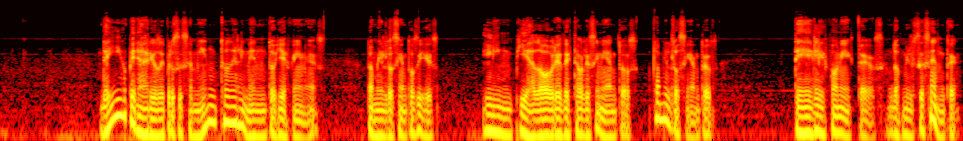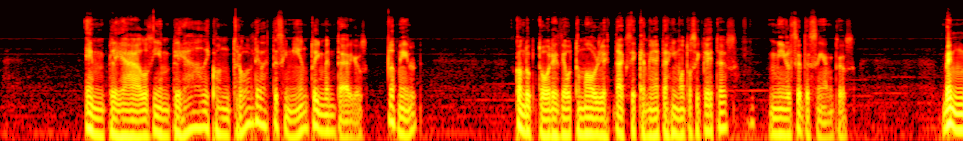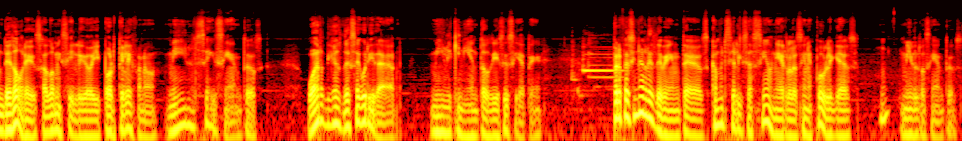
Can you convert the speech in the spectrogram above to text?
De ahí operarios de procesamiento de alimentos y afines, 2210. Limpiadores de establecimientos, 2200. Telefonistas, 2060. Empleados y empleadas de control de abastecimiento e inventarios, 2000 Conductores de automóviles, taxis, camionetas y motocicletas, 1700. Vendedores a domicilio y por teléfono, 1600. Guardias de seguridad, 1517. Profesionales de ventas, comercialización y relaciones públicas, 1200.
